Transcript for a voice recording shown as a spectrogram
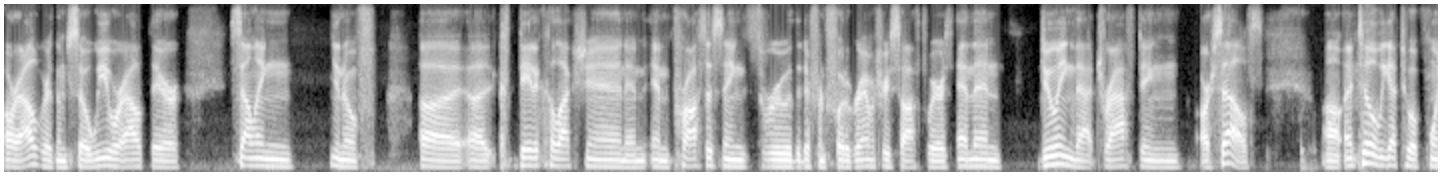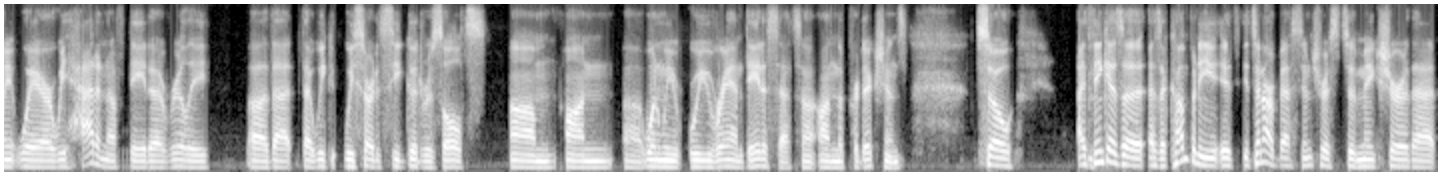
our algorithm. So we were out there selling, you know, f- uh, uh, data collection and and processing through the different photogrammetry softwares, and then doing that drafting ourselves uh, until we got to a point where we had enough data really uh, that that we we started to see good results um, on uh, when we we ran data sets on, on, the predictions. So I think as a as a company, it's it's in our best interest to make sure that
